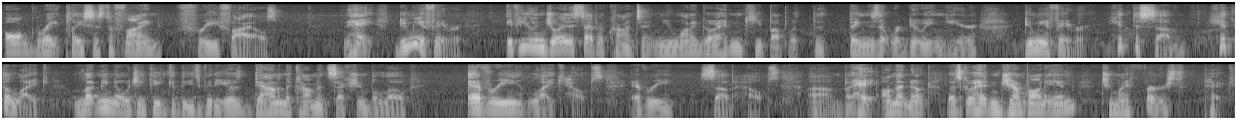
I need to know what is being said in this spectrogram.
all great places to find free files. And hey, do me a favor. If you enjoy this type of content and you want to go ahead and keep up with the things that we're doing here, do me a favor. Hit the sub, hit the like, let me know what you think of these videos down in the comment section below. Every like helps. Every sub helps. Um, but hey, on that note, let's go ahead and jump on in to my first pick.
